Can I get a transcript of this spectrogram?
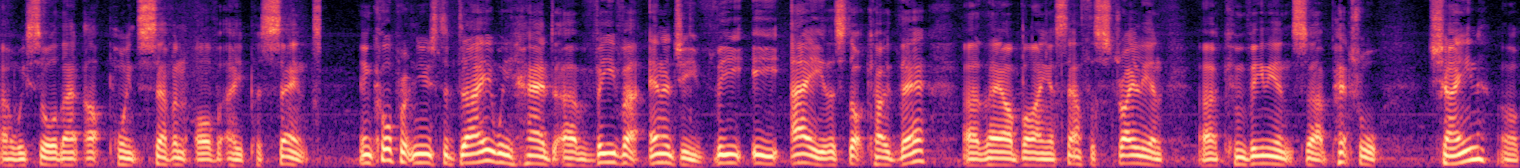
Uh, we saw that up 0.7 of a percent. In corporate news today, we had uh, Viva Energy, VEA, the stock code there. Uh, they are buying a South Australian uh, convenience uh, petrol chain or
